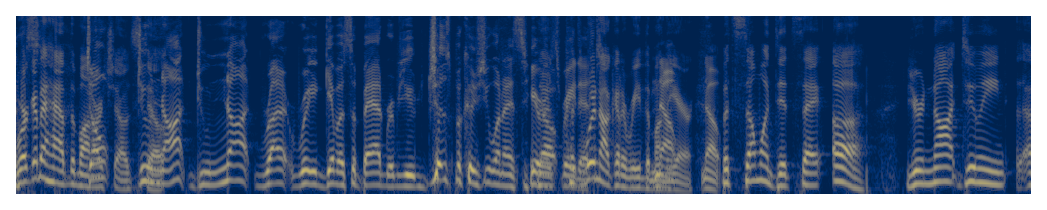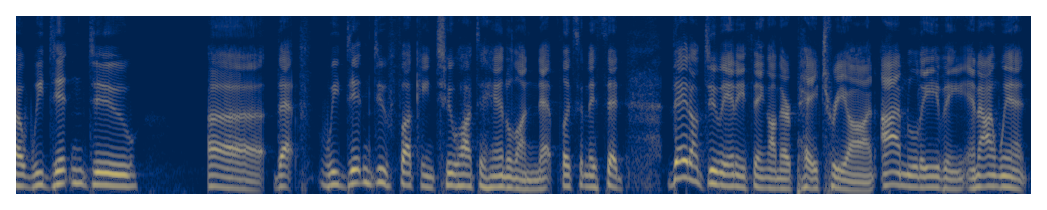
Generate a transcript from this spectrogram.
We're gonna have them on our Don't- show Do still. not, do not ri- re- give us a bad review just because you want to hear no, us read it. We're not going to read them on the air. no. But someone did say, uh, you're not doing, uh, we didn't do, uh, that, we didn't do fucking Too Hot to Handle on Netflix. And they said, they don't do anything on their Patreon. I'm leaving. And I went,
